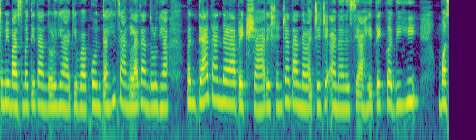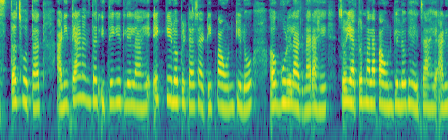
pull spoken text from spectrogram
तुम्ही बासमती तांदूळ घ्या किंवा कोणताही चांगला तांदूळ घ्या पण त्या तांदळापेक्षा रेशनच्या तांदळाचे जे अनारसे आहे ते कधीही मस्तच होतात. आणि त्यानंतर इथे घेतलेलं आहे एक किलो पिठासाठी पाऊण किलो गूळ लागणार आहे. सो यातून मला पाऊण किलो घ्यायचा आहे आणि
